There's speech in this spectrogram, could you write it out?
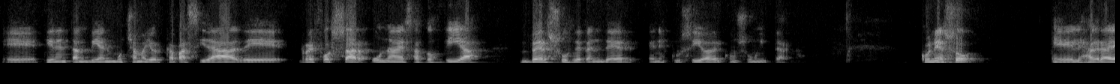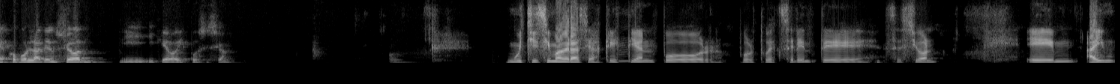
eh, tienen también mucha mayor capacidad de reforzar una de esas dos vías versus depender en exclusiva del consumo interno. Con eso, eh, les agradezco por la atención y, quedo a disposición. Muchísimas gracias, Cristian, por, tu excelente sesión. Eh, hay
